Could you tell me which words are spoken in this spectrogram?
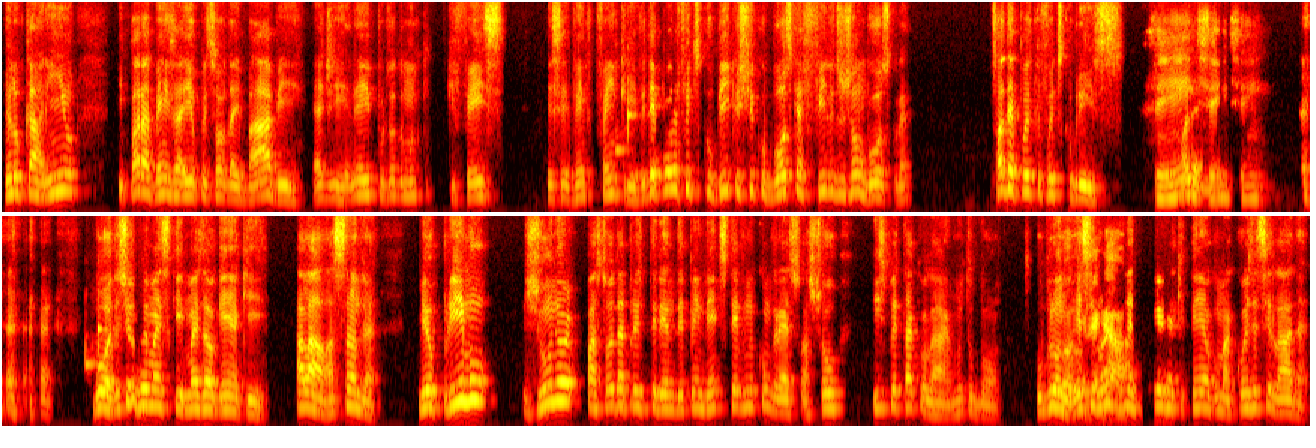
pelo carinho e parabéns aí ao pessoal da IBAB, Ed René, por todo mundo que fez esse evento que foi incrível. E depois eu fui descobrir que o Chico Bosco é filho do João Bosco, né? Só depois que eu fui descobrir isso. Sim, Olha sim, sim. Boa, deixa eu ver mais, que, mais alguém aqui. Olha lá, ó, a Sandra. Meu primo Júnior, pastor da Presbiteriana Independente, esteve no Congresso. Achou Espetacular, muito bom. O Bruno, Pô, esse lado da esquerda que tem alguma coisa, esse lado.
